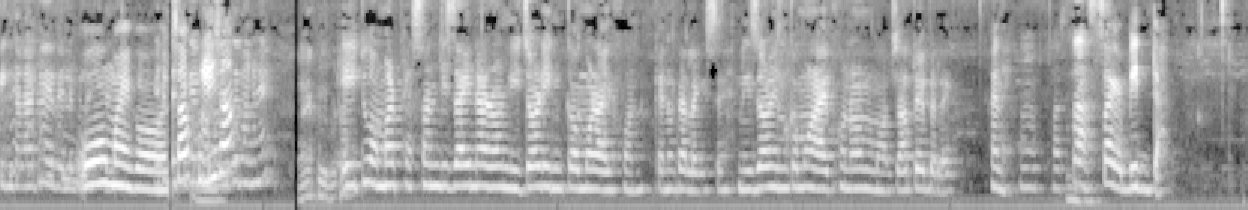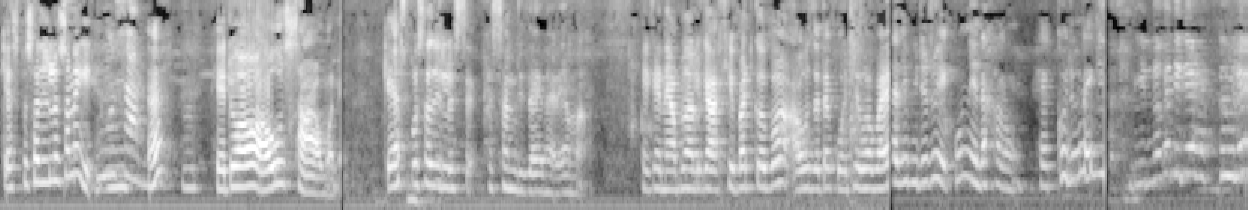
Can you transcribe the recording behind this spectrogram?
পিংক কালাৰটো অ মাই গড চা খুলি চা এইটো আমাৰ ফেশ্বন ডিজাইনাৰৰ নিজৰ ইনকামৰ আইফোন কেনেকুৱা লাগিছে? নিজৰ ইনকামৰ আইফোনৰ মজাটোৱে বেলেগ হয় নাই? সঁচা। সঁচাকে বিদ্যা। কেছ পইচা দি লৈছ নেকি? হে? সেইটো আৰু আৰু চাওঁ মানে। কেছ পইচা দি লৈছে ফেশ্বন ডিজাইনাৰে আমাৰ। সেইকাৰণে আপোনালোকে আশীৰ্বাদ কৰিব আৰু যাতে কৈ থাকিব পাৰে। আজি ভিডিঅ'টো একো নেদেখালোঁ। শেষ কৰি দিওঁ নেকি দিনটোকে তেতিয়া শেষ কৰিবলৈ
